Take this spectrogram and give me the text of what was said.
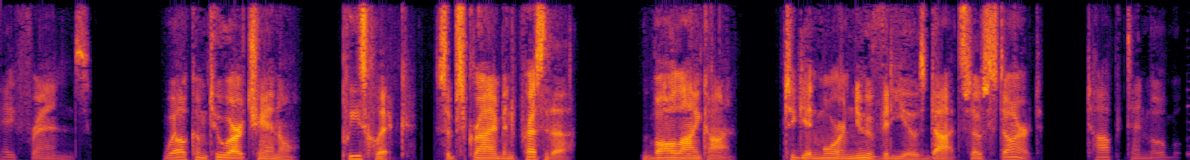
Hey friends. Welcome to our channel. Please click subscribe and press the ball icon to get more new videos. So start. Top 10 mobile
